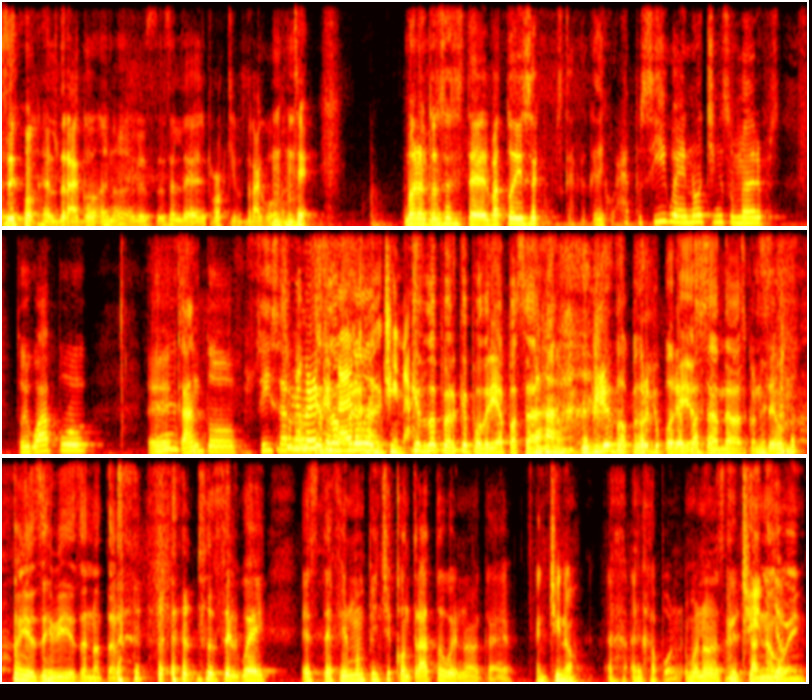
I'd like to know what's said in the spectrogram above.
Sí, el Drago, ¿no? Es, es el de Rocky Drago. ¿no? Sí. Bueno, entonces este, el vato dice, pues, ¿qué, qué dijo? Ah, pues sí, güey, no, chingue su madre, pues, estoy guapo, eh, canto, pues, sí, se un. American ¿Qué es peor- en China. ¿Qué es lo peor que podría pasar? ¿Qué es lo peor que podría Que yo pasar? dónde vas con Sí, esto. Yo sí vi esa nota. güey. Entonces el güey, este, firma un pinche contrato, güey, ¿no? Acá, eh, En chino. en Japón. Bueno, es que... En chino, ya- güey.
